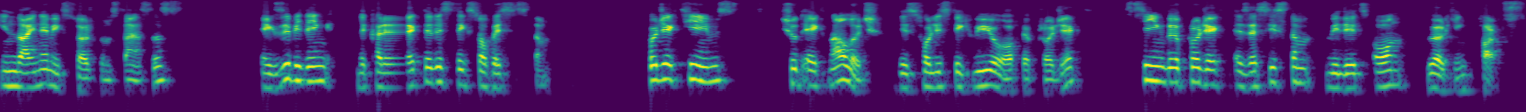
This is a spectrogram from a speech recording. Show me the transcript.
in dynamic circumstances, exhibiting the characteristics of a system. Project teams should acknowledge this holistic view of a project, seeing the project as a system with its own working parts.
